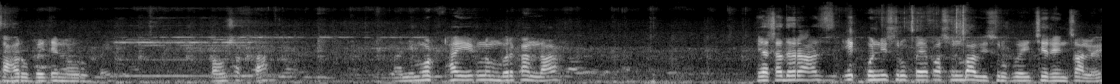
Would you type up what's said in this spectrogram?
सहा रुपये ते नऊ रुपये. पाहू शकता. आणि मोठा एक नंबर कांदा. याचा दर आज एकोणीस रुपयापासून बावीस रुपयाची रेंज चालू आहे.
